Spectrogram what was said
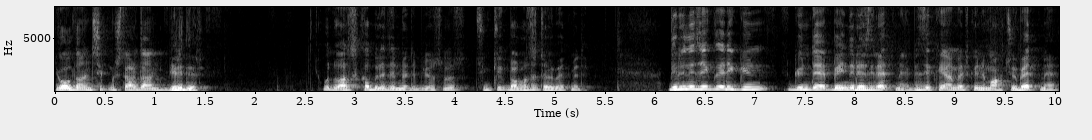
yoldan çıkmışlardan biridir. Bu duası kabul edilmedi biliyorsunuz. Çünkü babası tövbe etmedi. Dirilecekleri gün günde beni rezil etme. Bizi kıyamet günü mahcup etme.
